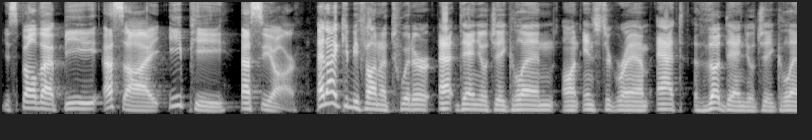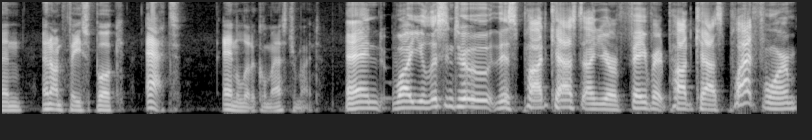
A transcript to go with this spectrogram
You spell that B S I E P S E R. And I can be found on Twitter at Daniel J. Glenn, on Instagram at The Daniel J. Glenn, and on Facebook at Analytical Mastermind. And while you listen to this podcast on your favorite podcast platform,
